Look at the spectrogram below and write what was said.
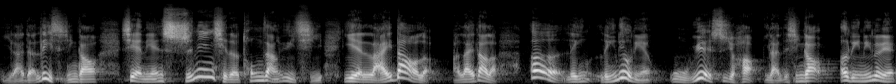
以来的历史新高，现在连十年期的通胀预期也来到了啊，来到了二零零六年五月十九号以来的新高。二零零六年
